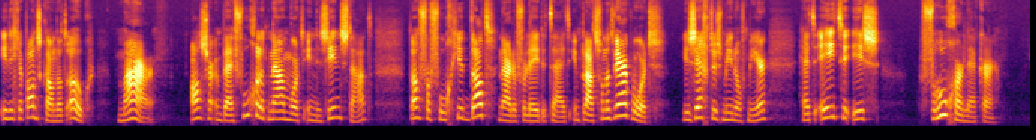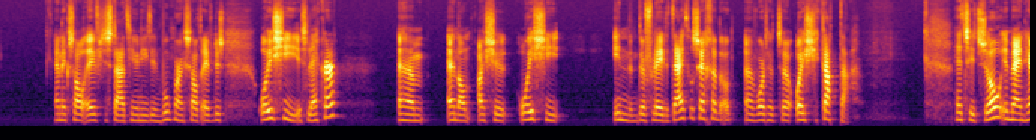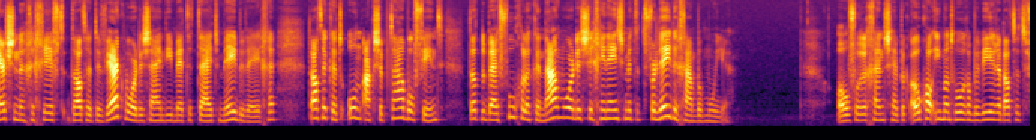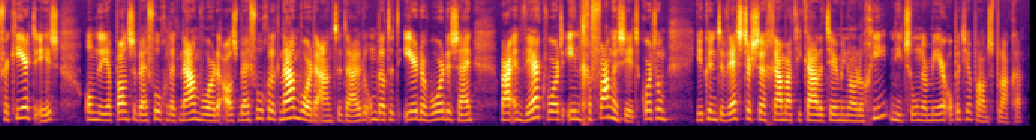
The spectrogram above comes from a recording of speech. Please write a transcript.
In het Japans kan dat ook. Maar als er een bijvoeglijk naamwoord in de zin staat, dan vervoeg je dat naar de verleden tijd in plaats van het werkwoord. Je zegt dus min of meer: het eten is vroeger lekker. En ik zal eventjes, staat hier niet in het boek, maar ik zal het even. Dus oishi is lekker. Um, en dan als je oishi in de verleden tijd wil zeggen, dan uh, wordt het uh, oishikata. Het zit zo in mijn hersenen gegrift dat het de werkwoorden zijn die met de tijd meebewegen, dat ik het onacceptabel vind dat de bijvoeglijke naamwoorden zich ineens met het verleden gaan bemoeien. Overigens heb ik ook al iemand horen beweren dat het verkeerd is om de Japanse bijvoeglijk naamwoorden als bijvoeglijk naamwoorden aan te duiden, omdat het eerder woorden zijn waar een werkwoord in gevangen zit. Kortom, je kunt de westerse grammaticale terminologie niet zonder meer op het Japans plakken.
